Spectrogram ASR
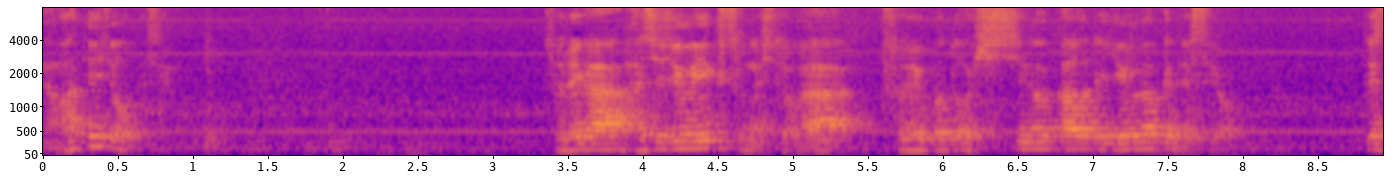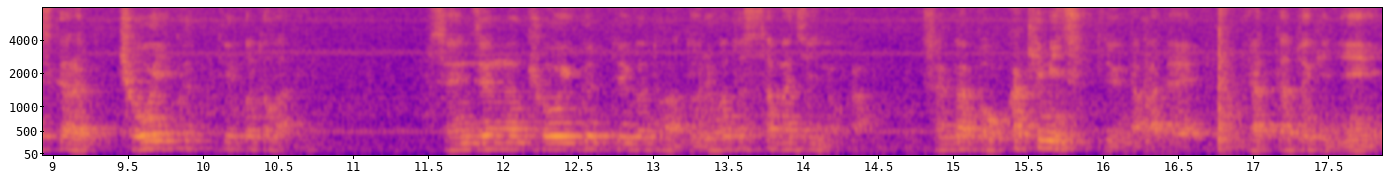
縄手錠ですよ。それが80いくつの人がそういうことを必死の顔で言うわけですよ。ですから教育っていうことがね戦前の教育っていうことがどれほど凄まじいのかそれが国家機密っていう中でやった時に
